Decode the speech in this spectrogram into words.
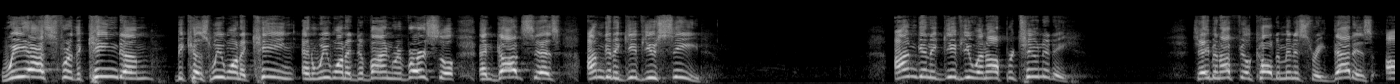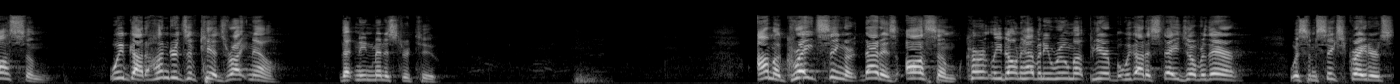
We ask for the kingdom because we want a king and we want a divine reversal. And God says, I'm going to give you seed, I'm going to give you an opportunity. Jabin, I feel called to ministry. That is awesome. We've got hundreds of kids right now that need ministered to. I'm a great singer. That is awesome. Currently don't have any room up here, but we got a stage over there with some sixth graders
